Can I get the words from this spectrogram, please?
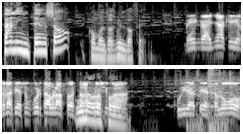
tan intenso como el 2012. Venga, Iñaki, gracias, un fuerte abrazo. Hasta un la abrazo. próxima. Cuídate, hasta luego.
